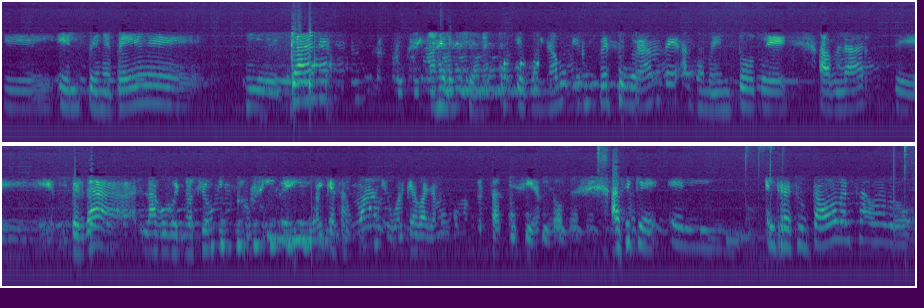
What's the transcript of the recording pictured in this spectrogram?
que el PNP eh, gane las próximas elecciones, porque Guaynabo tiene un peso grande al momento de hablar de, ¿verdad?, la gobernación inclusive, igual que San Juan, igual que Bayamón, como tú estás diciendo. Así que el, el resultado del sábado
